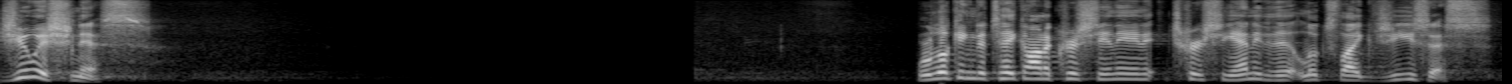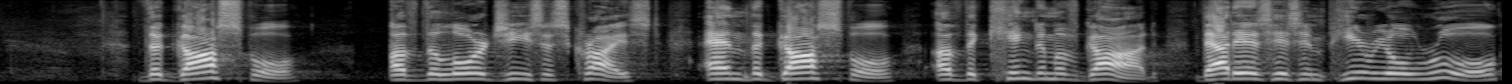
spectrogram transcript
Jewishness. We're looking to take on a Christianity, that looks like Jesus. The gospel of the Lord Jesus Christ and the gospel of the kingdom of God. That is his imperial rule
